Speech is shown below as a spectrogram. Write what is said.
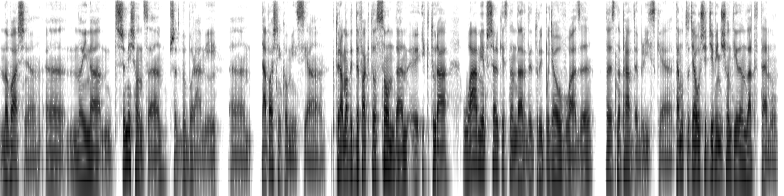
No właśnie, e, no i na trzy miesiące przed wyborami e, ta właśnie komisja, która ma być de facto sądem e, i która łamie wszelkie standardy trójpodziału władzy, to jest naprawdę bliskie temu, co działo się 91 lat temu.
